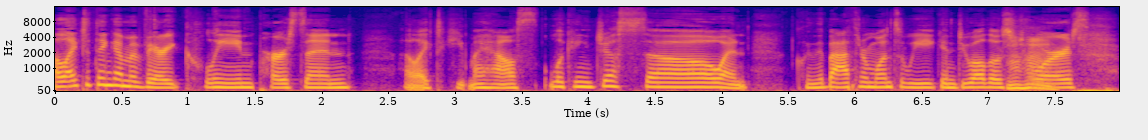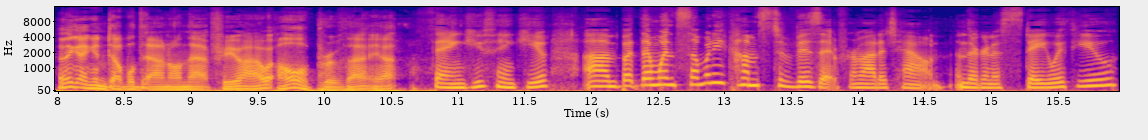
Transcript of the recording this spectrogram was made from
I like to think I'm a very clean person. I like to keep my house looking just so and clean the bathroom once a week and do all those chores. I think I can double down on that for you. I, will approve that. Yeah. Thank you, thank you. Um, but then when somebody comes to visit from out of town and they're going to stay with you,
